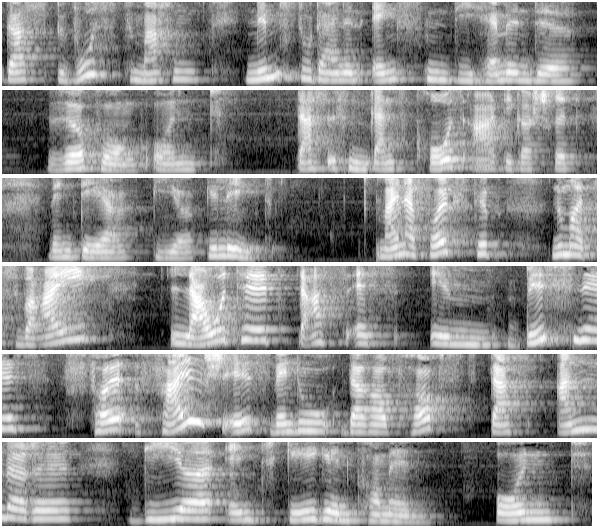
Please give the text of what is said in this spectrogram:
das Bewusstmachen, nimmst du deinen Ängsten die hemmende Wirkung und Das ist ein ganz großartiger Schritt, wenn der dir gelingt. Mein Erfolgstipp Nummer zwei lautet, dass es im Business falsch ist, wenn du darauf hoffst, dass andere dir entgegenkommen und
